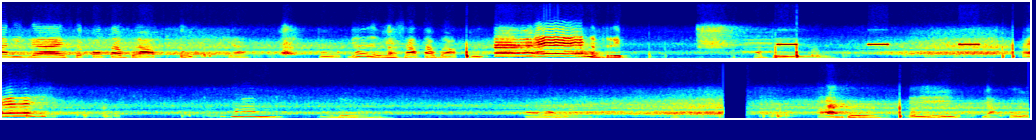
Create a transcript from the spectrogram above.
Lagi guys ke kota Batu ya. Tuh ya wisata Batu. Eh ngedrip. Aduh. Eh. Mana aduh. Tolong. Aduh. Ih yakul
